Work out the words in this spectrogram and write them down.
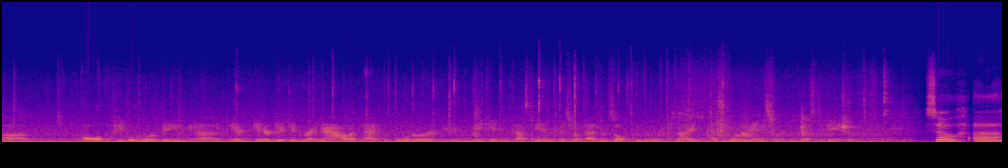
uh, all the people who are being uh, in- interdicted right now at, at the border and, and maintaining custody as, as a result of the ruling tonight? Has he ordered any sort of investigation? So, uh,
